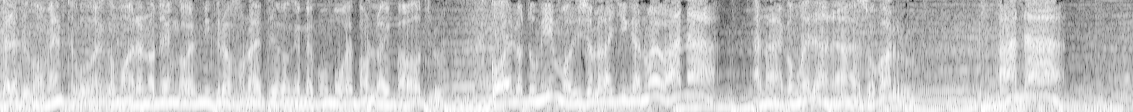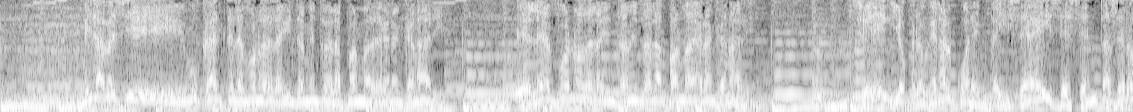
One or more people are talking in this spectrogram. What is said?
Espérate un momento, porque como ahora no tengo el micrófono este, que me puedo mover para un lado y para otro. Cógelo tú mismo, díselo a la chica nueva, Ana. Ana, ¿cómo era? Ana, socorro. Ana. Mira a ver si busca el teléfono del Ayuntamiento de Las Palmas de Gran Canaria. Teléfono del Ayuntamiento de Las Palmas de Gran Canaria. Sí, yo creo que era el 46 60 0.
